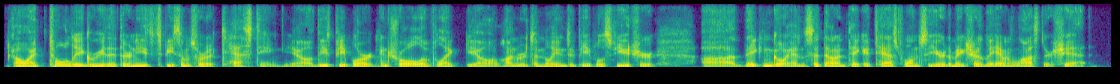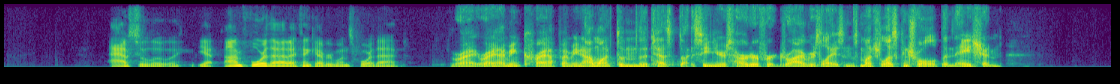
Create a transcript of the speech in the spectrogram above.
Oh, I totally agree that there needs to be some sort of testing. You know, these people are in control of like, you know, hundreds of millions of people's future. Uh, they can go ahead and sit down and take a test once a year to make sure they haven't lost their shit. Absolutely. Yeah. I'm for that. I think everyone's for that. Right, right. I mean, crap. I mean, I want them to test seniors harder for a driver's license, much less control of the nation.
